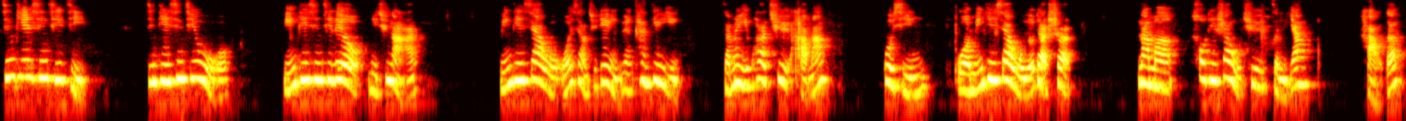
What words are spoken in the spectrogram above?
今天星期几？今天星期五。明天星期六，你去哪儿？明天下午我想去电影院看电影，咱们一块儿去好吗？不行，我明天下午有点事儿。那么后天上午去怎么样？好的。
